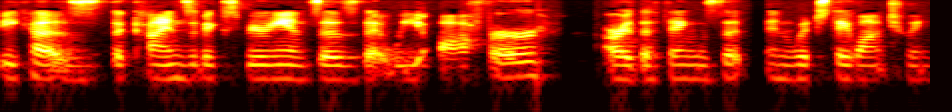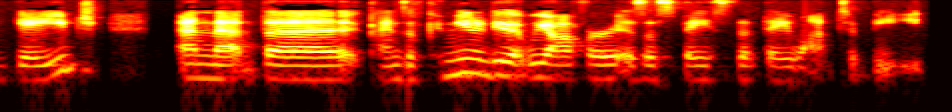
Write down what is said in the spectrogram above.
because the kinds of experiences that we offer are the things that in which they want to engage, and that the kinds of community that we offer is a space that they want to be.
